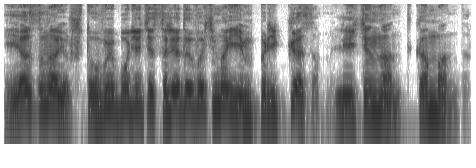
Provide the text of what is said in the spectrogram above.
«Я знаю, что вы будете следовать моим приказам, лейтенант-командор,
